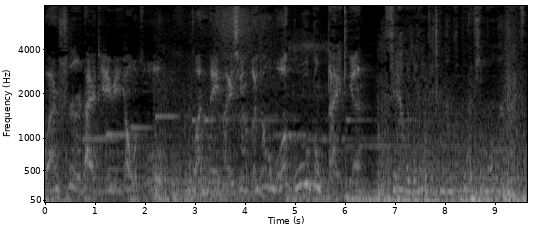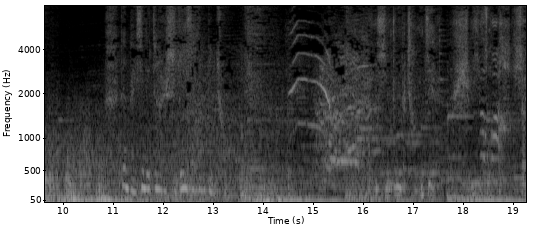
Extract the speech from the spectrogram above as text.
管世代抵御妖族，关内百姓和妖魔不共戴天。虽然我严令在陈塘关不得提魔丸二字，但百姓对这儿始终相当抵触。人心中的成见是一座大山，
